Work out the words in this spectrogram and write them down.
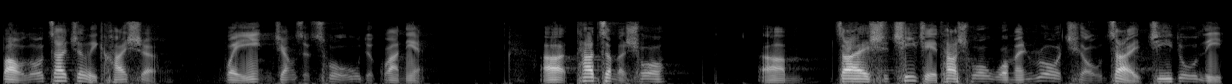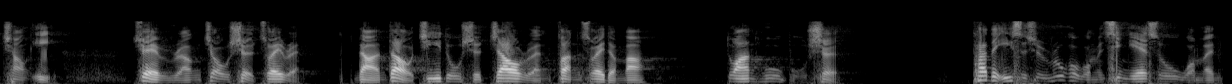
保罗在这里开始回应这样子错误的观念。啊，他这么说，啊，在十七节他说：“我们若求在基督里称义，却仍旧是罪人，难道基督是教人犯罪的吗？断乎不是。”他的意思是，如果我们信耶稣，我们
